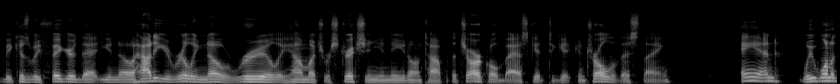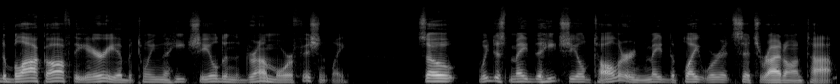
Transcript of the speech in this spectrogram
because we figured that you know how do you really know really how much restriction you need on top of the charcoal basket to get control of this thing. And we wanted to block off the area between the heat shield and the drum more efficiently. So we just made the heat shield taller and made the plate where it sits right on top.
